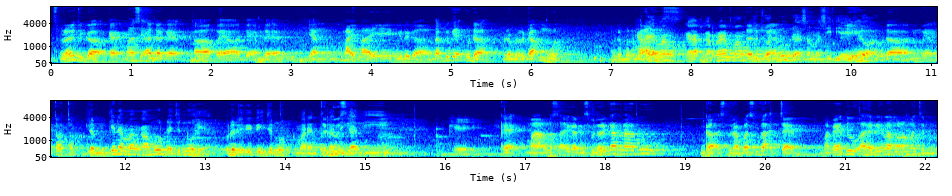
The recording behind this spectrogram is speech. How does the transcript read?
sebenarnya juga kayak masih ada kayak eh, apa ya DM DM yang lain-lain gitu kan tapi kayak udah bener-bener gak mood bener-bener Karena males. emang ka- karena emang Dan tujuanmu yang- udah sama si dia ini iya, doang. udah nemu yang cocok gitu. Dan mungkin emang kamu udah jenuh ya. Udah di titik jenuh kemarin tuh ganti-ganti. Hmm. Oke. kayak males aja kan sebenarnya karena aku nggak seberapa suka chat makanya tuh akhirnya lama-lama jenuh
